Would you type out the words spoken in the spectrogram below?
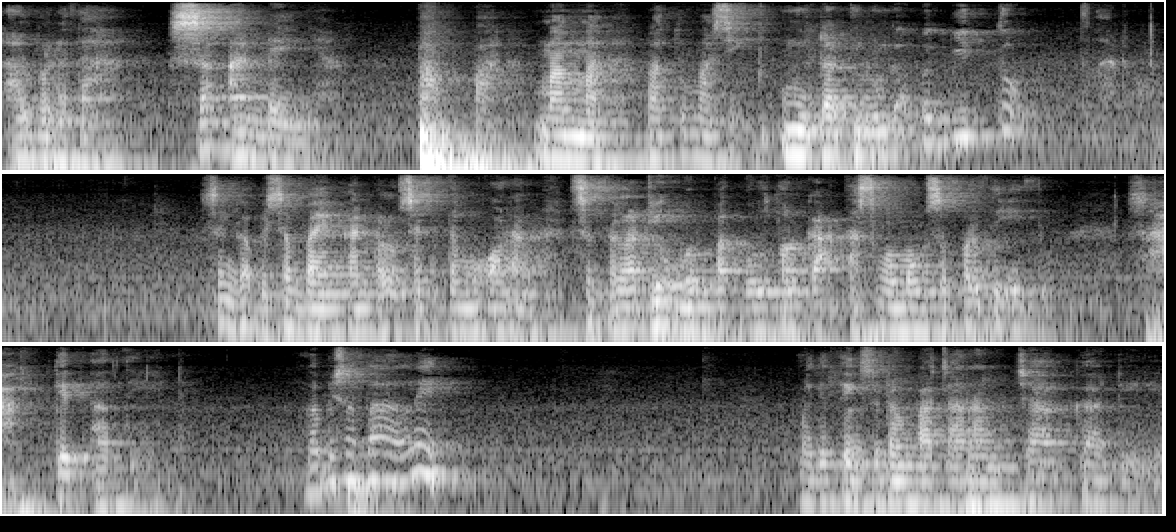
Lalu berkata, seandainya papa, mama waktu masih muda dulu nggak begitu. Aduh. Saya nggak bisa bayangkan kalau saya ketemu orang setelah di umur 40 tahun ke atas ngomong seperti itu. Sakit hati ini. Nggak bisa balik. Begitu yang sedang pacaran jaga diri.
